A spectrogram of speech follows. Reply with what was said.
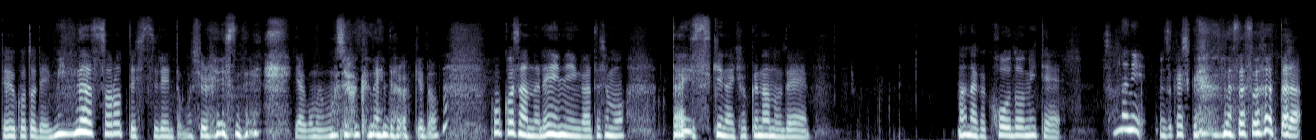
ということでみんな揃って失恋って面白いですね。いやごめん面白くないんだろうけど。ココさんの「レイニング」私も大好きな曲なのでまあなんかコードを見てそんなに難しくなさそうだったら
